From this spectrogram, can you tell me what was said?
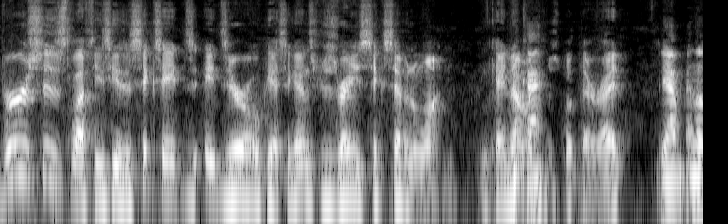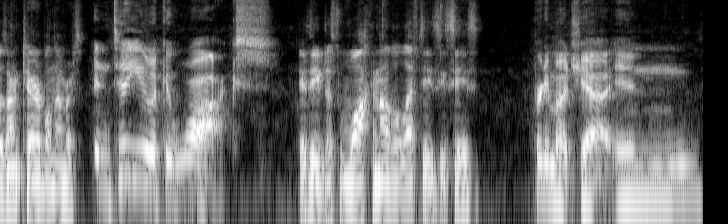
Versus lefties, he has a six eight eight zero OPS against, versus righties six seven one. Okay, not Okay. much a split there, right? Yeah, and those aren't terrible numbers. Until you look at walks, Is he just walking all the lefties he sees? pretty much, yeah. In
